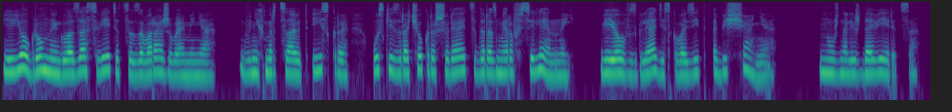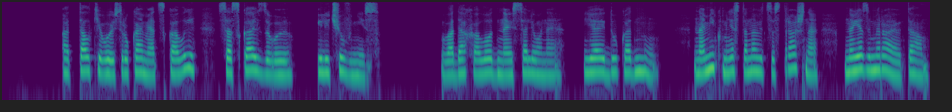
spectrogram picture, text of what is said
Ее огромные глаза светятся, завораживая меня. В них мерцают искры, узкий зрачок расширяется до размеров Вселенной. В ее взгляде сквозит обещание. Нужно лишь довериться. Отталкиваюсь руками от скалы, соскальзываю и лечу вниз. Вода холодная и соленая. Я иду ко дну. На миг мне становится страшно, но я замираю там,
